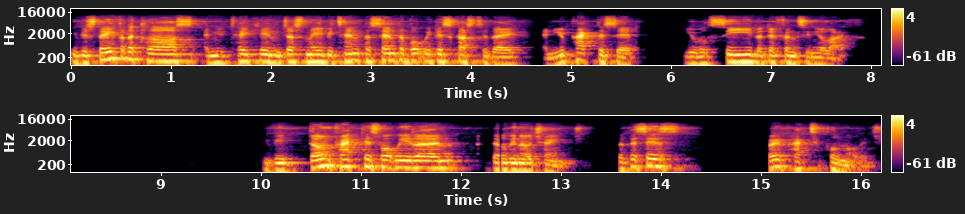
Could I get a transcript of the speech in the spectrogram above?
if you stay for the class and you take in just maybe 10% of what we discussed today and you practice it, you will see the difference in your life. If you don't practice what we learn, there'll be no change. But this is very practical knowledge.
